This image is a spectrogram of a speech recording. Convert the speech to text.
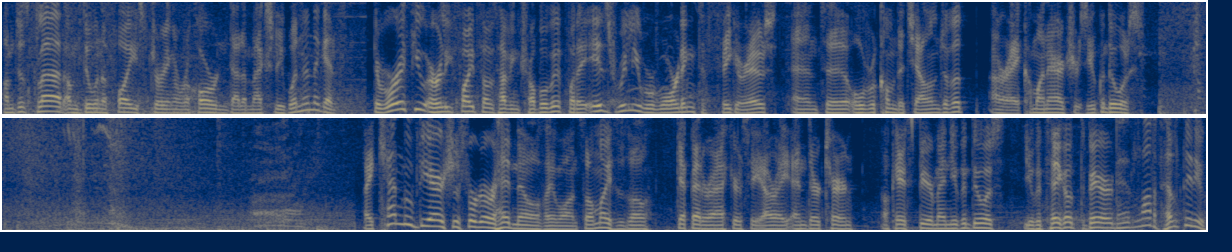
I'm just glad I'm doing a fight during a recording that I'm actually winning against. There were a few early fights I was having trouble with, but it is really rewarding to figure out and to overcome the challenge of it. Alright, come on archers, you can do it. I can move the archers further ahead now if I want, so I might as well. Get better accuracy. Alright, end their turn. Okay, spearmen, you can do it. You can take out the bear. They have a lot of health they do.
